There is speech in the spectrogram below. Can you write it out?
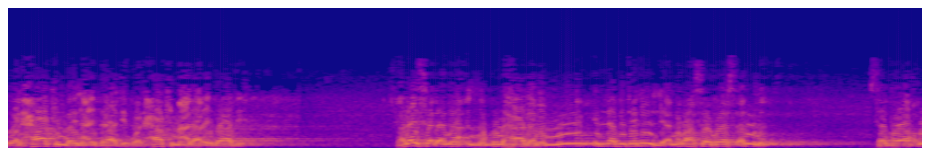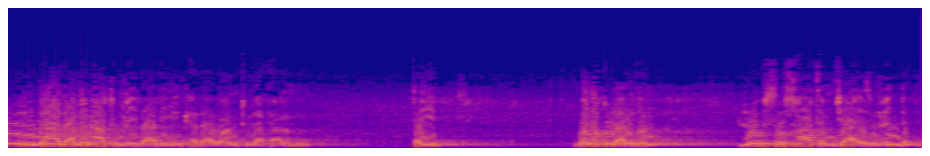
هو الحاكم بين عباده والحاكم على عباده. فليس لنا أن نقول هذا ممنوع إلا بدليل لأن الله سوف يسألنا. سوف يقول لماذا منعتم عبادي من كذا وأنتم لا تعلمون؟ طيب. ونقول أيضا لبس الخاتم جائز عندكم.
